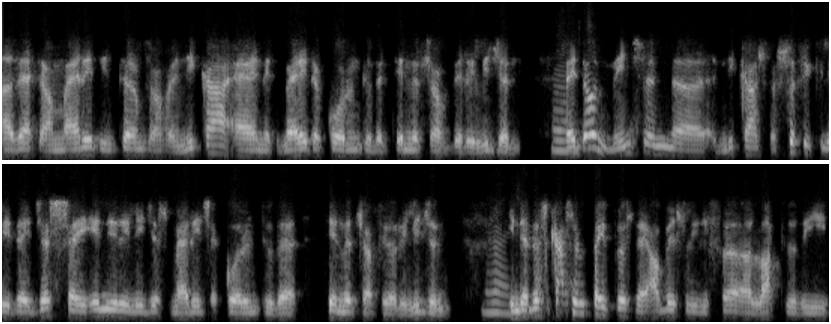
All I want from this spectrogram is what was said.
uh, that are married in terms of a nikah and married according to the tenets of the religion. They don't mention uh, nikah specifically. They just say any religious marriage according to the tenets of your religion. Right. In the discussion papers, they obviously refer a lot to the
